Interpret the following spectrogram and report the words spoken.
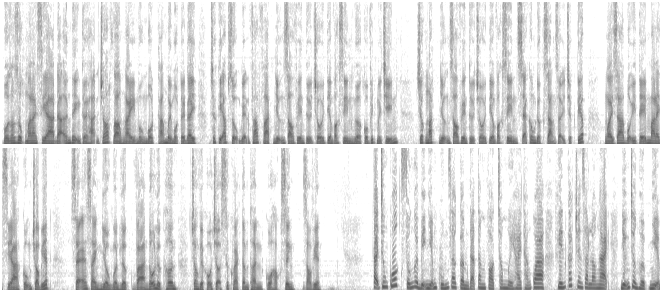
Bộ Giáo dục Malaysia đã ấn định thời hạn chót vào ngày mùng 1 tháng 11 tới đây trước khi áp dụng biện pháp phạt những giáo viên từ chối tiêm vaccine ngừa COVID-19. Trước mắt, những giáo viên từ chối tiêm vaccine sẽ không được giảng dạy trực tiếp. Ngoài ra, Bộ Y tế Malaysia cũng cho biết sẽ dành nhiều nguồn lực và nỗ lực hơn trong việc hỗ trợ sức khỏe tâm thần của học sinh, giáo viên. Tại Trung Quốc, số người bị nhiễm cúm gia cầm đã tăng vọt trong 12 tháng qua, khiến các chuyên gia lo ngại những trường hợp nhiễm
